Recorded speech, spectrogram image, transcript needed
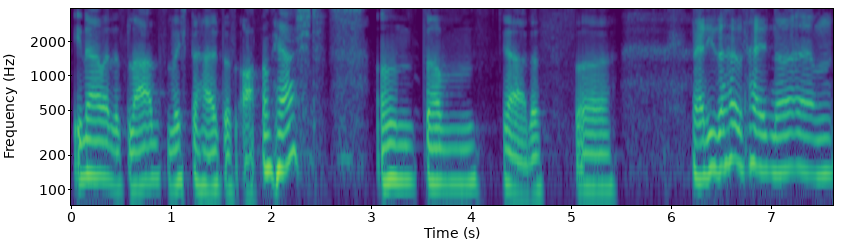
Inhaber des Ladens möchte halt, dass Ordnung herrscht. Und ähm, ja, das... Äh, Na, die Sache ist halt, ne, ähm,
